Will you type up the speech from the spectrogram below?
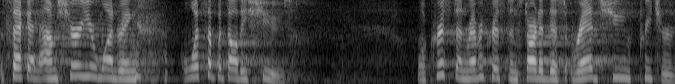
Second, I'm sure you're wondering what's up with all these shoes? Well, Kristen, Reverend Kristen, started this red shoe preacher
